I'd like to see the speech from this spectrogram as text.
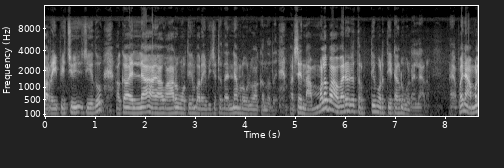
പറയിപ്പിച്ചു ചെയ്തു. ഒക്കെ എല്ലാ ആറ് മൂർത്തിനും പറയിപ്പിച്ചിട്ട് തന്നെ നമ്മൾ ഒഴിവാക്കുന്നത്. പക്ഷേ നമ്മളിപ്പോൾ അവരൊരു തൃപ്തിപ്പെടുത്തിയിട്ട് അങ്ങോട്ട് വിടലാണ്. അപ്പോൾ നമ്മൾ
